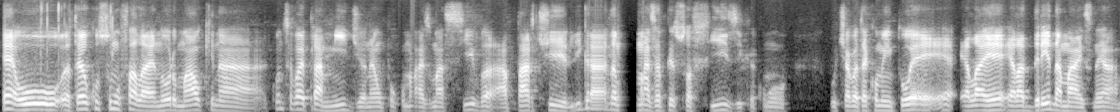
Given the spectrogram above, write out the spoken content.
É, o, até eu costumo falar, é normal que na, quando você vai para a mídia, né, um pouco mais massiva, a parte ligada mais à pessoa física, como o Thiago até comentou, é, é, ela é, ela drena mais, né, a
